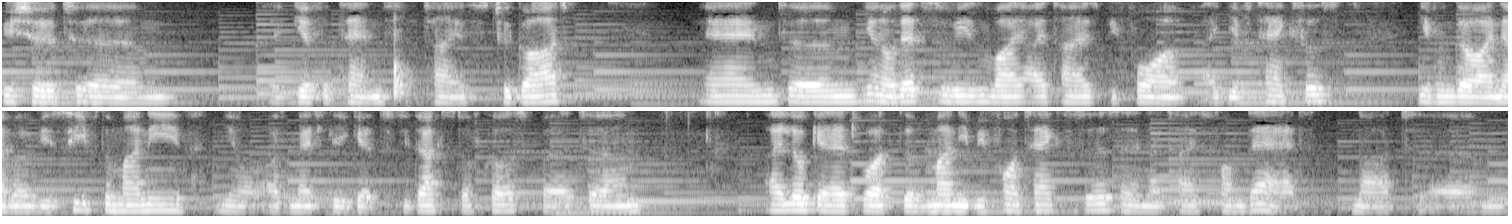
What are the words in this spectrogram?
we should um, give a tenth, tithe to God, and um, you know that's the reason why I tithe before I give taxes. Even though I never receive the money, you know, automatically gets deducted, of course. But um, I look at what the money before taxes is, and I tithe from that, not um,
